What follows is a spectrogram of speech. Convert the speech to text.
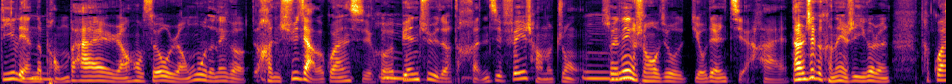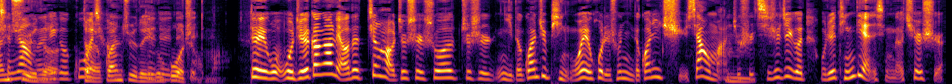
低廉的嗯棚拍，然后所有人物的那个很虚假的关系和嗯编剧的痕迹非常的重，嗯所以那个时候就有点解嗨。但是这个可能也是一个人他观剧的对观剧的一个过程嘛。对我，我觉得刚刚聊的正好就是说，就是你的观剧品味或者说你的观剧取向嘛，嗯就是其实这个我觉得挺典型的，确实，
